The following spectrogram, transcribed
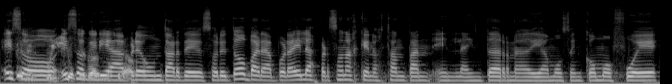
Eso, eso quería preguntarte, sobre todo para por ahí las personas que no están tan en la interna, digamos, en cómo fue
